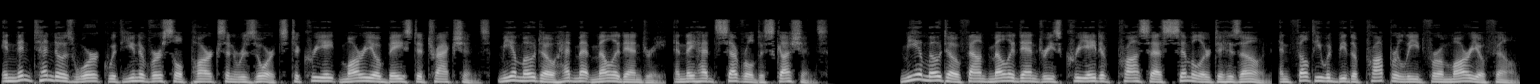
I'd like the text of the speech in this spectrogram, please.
In Nintendo's work with Universal Parks and Resorts to create Mario-based attractions, Miyamoto had met Meledandri, and they had several discussions. Miyamoto found Meledandri's creative process similar to his own, and felt he would be the proper lead for a Mario film.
